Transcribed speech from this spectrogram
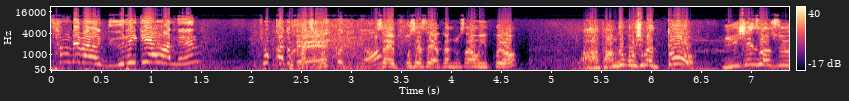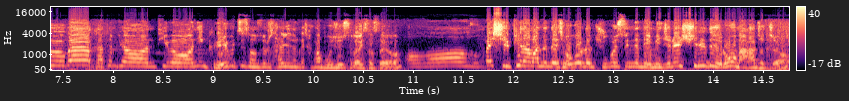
상대방을 느리게 하는 효과도 가지고 있거든요. 그 사이 곳에서 약간 좀 싸움이 있고요. 와, 방금 보시면 또! 리신 선수가 같은 편 팀원인 그레이브츠 선수를 살리는 거 잠깐 보실 수가 있었어요. 어, 정말 실피 남았는데 저거를 죽을 수 있는 데미지를 쉴드로 막아줬죠.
